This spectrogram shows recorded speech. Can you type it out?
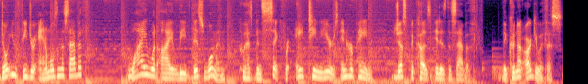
Don't you feed your animals on the Sabbath? Why would I leave this woman who has been sick for 18 years in her pain just because it is the Sabbath? They could not argue with this.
